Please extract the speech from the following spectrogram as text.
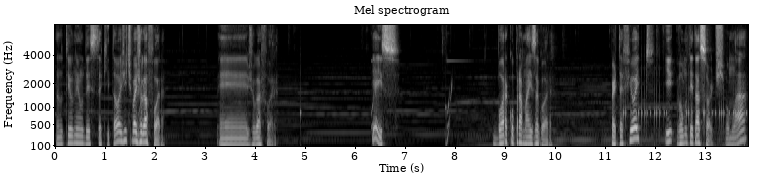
eu não tenho nenhum desses aqui. Então a gente vai jogar fora. É... Jogar fora. E é isso. Bora comprar mais agora. Aperta F8 e vamos tentar a sorte. Vamos lá.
